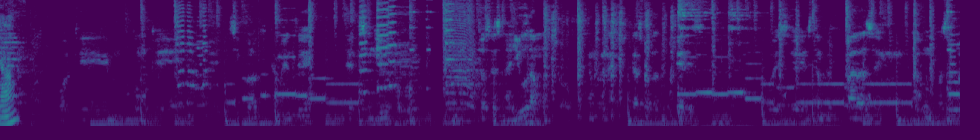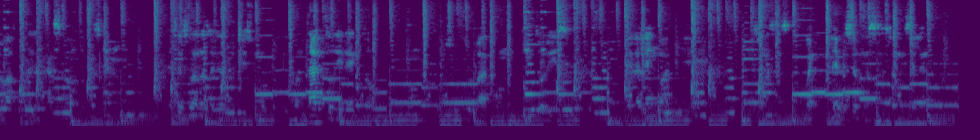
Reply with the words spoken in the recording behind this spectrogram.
¿Ya? porque como que psicológicamente te desinhibe un poco. Entonces ayuda mucho. Por ejemplo, en el caso de las mujeres, pues eh, están preocupadas en algún de trabajo de la casa o lo que sea. Entonces eso les ayuda muchísimo porque el contacto directo con, su curva, con el de la lengua, eh, es una sensación, bueno, debe ser una sensación excelente.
